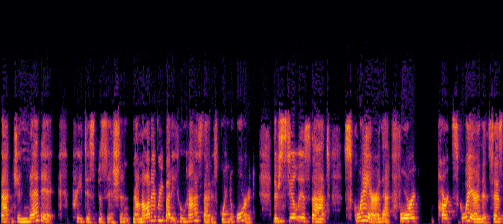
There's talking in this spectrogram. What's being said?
that genetic predisposition, now not everybody who has that is going to hoard. There hmm. still is that square, that four part square that says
